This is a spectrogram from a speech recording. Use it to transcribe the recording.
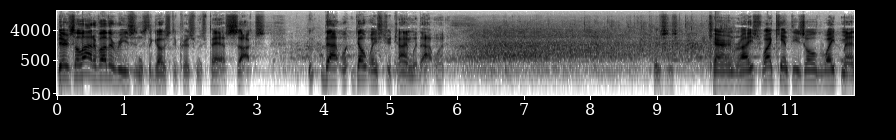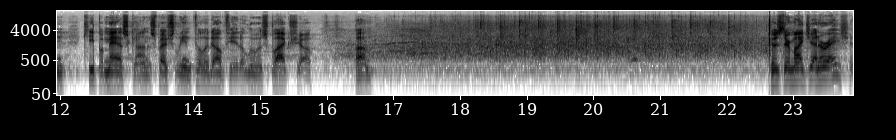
There's a lot of other reasons the Ghost of Christmas Past sucks. That one, don't waste your time with that one. This is Karen Rice. Why can't these old white men keep a mask on, especially in Philadelphia at a Lewis Black show. Um, because they're my generation.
